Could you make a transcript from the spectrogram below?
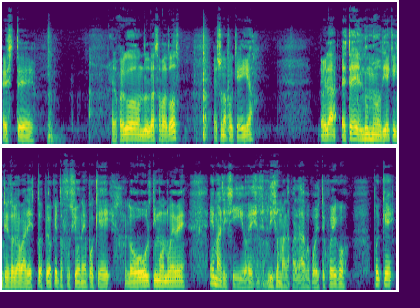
Este, el juego Last of Us 2 es una porquería. De verdad, este es el número 10 que intento grabar esto. Espero que esto funcione porque los últimos 9 he maldecido, he dicho malas palabras por este juego. Porque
